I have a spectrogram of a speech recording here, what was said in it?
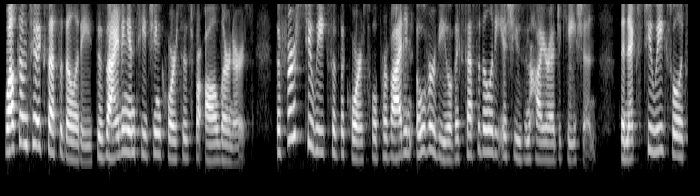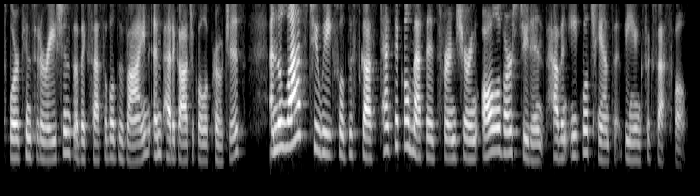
Welcome to Accessibility, Designing and Teaching Courses for All Learners. The first two weeks of the course will provide an overview of accessibility issues in higher education. The next two weeks will explore considerations of accessible design and pedagogical approaches. And the last two weeks will discuss technical methods for ensuring all of our students have an equal chance at being successful.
